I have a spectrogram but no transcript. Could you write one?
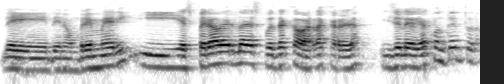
de, de nombre Mary, y espera verla después de acabar la carrera, y se le veía contento, ¿no?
